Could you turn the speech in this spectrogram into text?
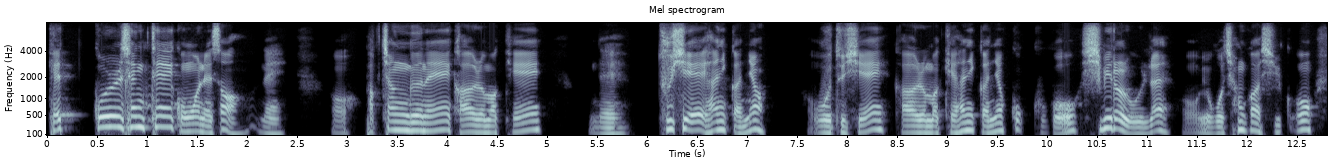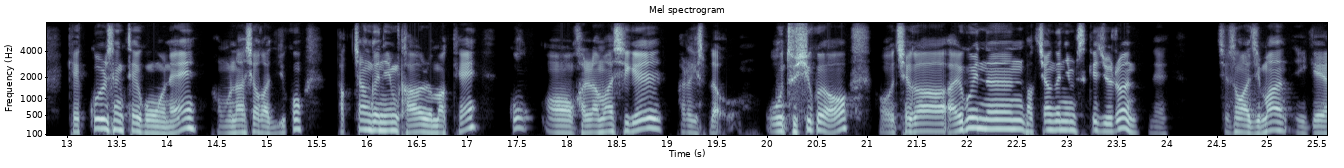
갯골 생태공원에서, 네. 어, 박창근의 가을 음악회, 네. 2시에 하니까요. 오후 2시에 가을 음악회 하니까요. 꼭 그거 11월 5일날 어, 요거 참고하시고 갯골 생태공원에 방문하셔가지고 박창근님 가을 음악회 꼭 어, 관람하시길 바라겠습니다. 오후 2시고요. 어, 제가 알고 있는 박창근님 스케줄은 네, 죄송하지만 이게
